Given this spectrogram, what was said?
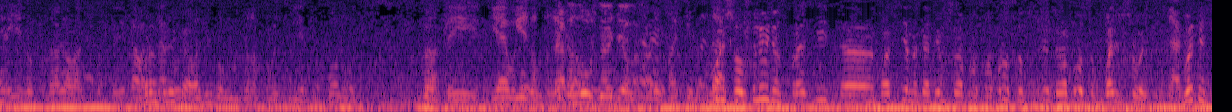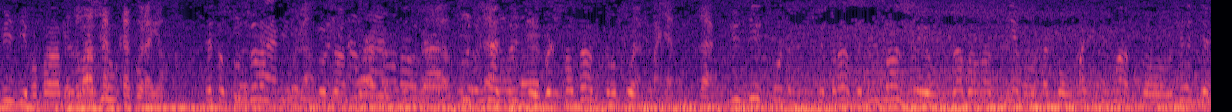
я ездил, поздравлял фронтовика. Фронтовика, Владимир Павлович. 90 лет исполнилось. Вот, и я его ездил, поздравлял. Это нужное дело. Спасибо. Да. вышел к людям спросить э, по всем накопившимся вопросам. Вопросов, кстати, вопросов большой. Так. В этой связи попа- Это у нас предложил, как- какой район? это Суджанский, Суджанский. Суджанский район. Тут часть людей Большесолдатского понял. Понятно. Так, В связи с контркомитетом Федерации предложил, дабы у нас не было такого масси- массового участия,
